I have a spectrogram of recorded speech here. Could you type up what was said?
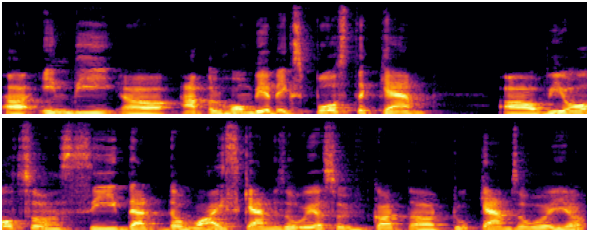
uh, in the uh, Apple Home. We have exposed the cam. Uh, we also see that the Wyze cam is over here. So we've got uh, two cams over here.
